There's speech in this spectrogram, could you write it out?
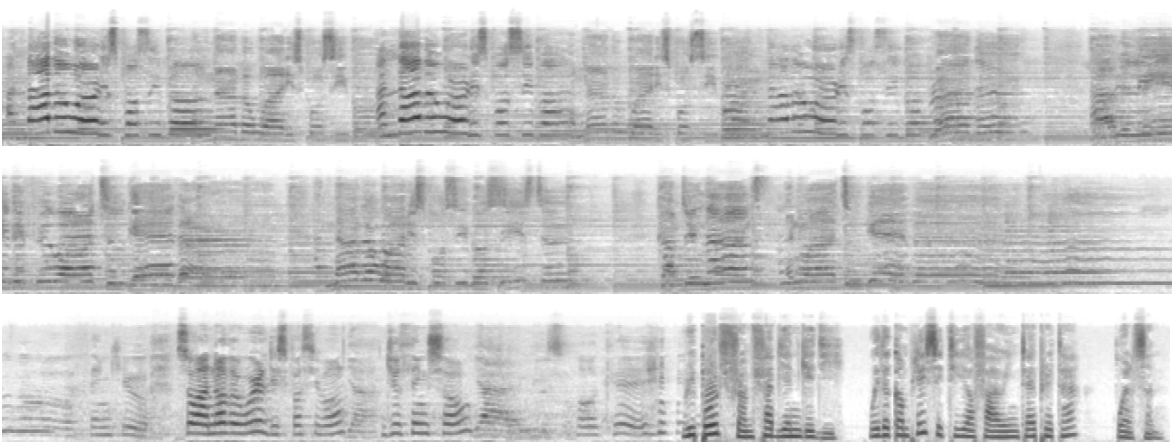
Another word is possible. Another word is possible. Another word is possible. Another word is possible. Another word is possible, brother. I believe if we were together. Another word is possible, sister. Come to hands and work together. Thank you. So another world is possible? Yeah. Do you think so? Yeah, I believe so. Okay. Report from Fabienne Guedy with the complicity of our interpreter, Wilson.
